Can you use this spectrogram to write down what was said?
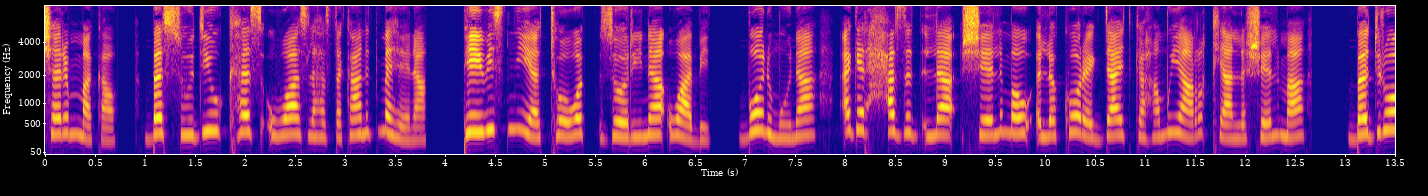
شەرم مەکە و بە سوودی و کەس واز لە هەستەکانت مەهێنە. پێویست نییە تۆ وەک زۆرینە وا بیت. بۆ نموونە، ئەگەر حەزت لە شێلمە و لە کۆڕێکدایت کە هەموویان ڕقیان لە شێلمە، بە درۆ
